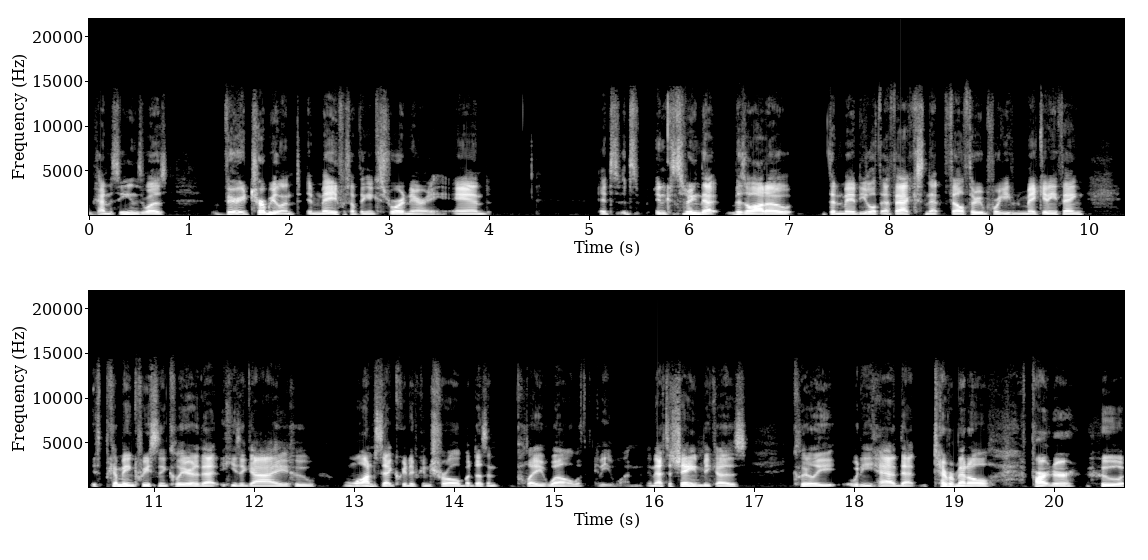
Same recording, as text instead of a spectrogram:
behind the scenes was very turbulent, it made for something extraordinary. And it's it's in considering that Pizzolatto then made a deal with FX and that fell through before he even make anything. It's becoming increasingly clear that he's a guy who wants that creative control but doesn't play well with anyone, and that's a shame because clearly when he had that temperamental partner who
